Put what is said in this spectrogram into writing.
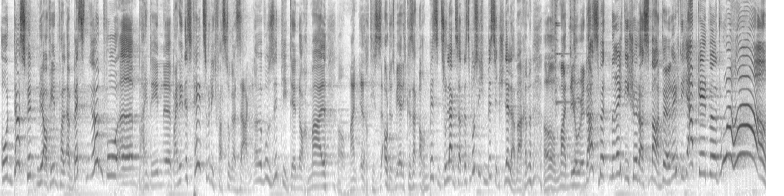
Und das finden wir auf jeden Fall am besten irgendwo äh, bei, den, äh, bei den Estates, würde ich fast sogar sagen. Äh, wo sind die denn nochmal? Oh Mann, irr, dieses Auto ist mir ehrlich gesagt noch ein bisschen zu langsam. Das muss ich ein bisschen schneller machen. Oh Mann, Junge, das wird ein richtig schöner Smart, der richtig abgehen wird. Wow!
